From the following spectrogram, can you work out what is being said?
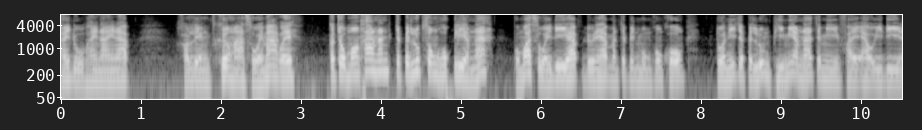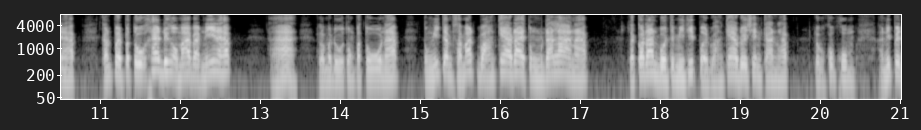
ให้ดูภายในนะครับ เขาเรียงเครื่องมาสวยมากเลย กระจกมองข้างนั้นจะเป็นรูปทรงหกเหลี่ยมนะ ผมว่าสวยดีครับ ดูนะครับ มันจะเป็นมุมโค้งๆ ตัวนี้จะเป็นรุ่นพรีเมียมนะ จะมีไฟ LED นะครับ การเปิดประตูแค่ดึงออกมาแบบนี้นะครับ อ่า เรามาดูตรงประตูนะครับ ตรงนี้จะสามารถวางแก้วได้ตรงด้านล่างนะครับ แล้วก็ด้านบนจะมีที่เปิดวางแก้วด้วยเช่นกันครับ ระบบควบคุม อันนี้เป็น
